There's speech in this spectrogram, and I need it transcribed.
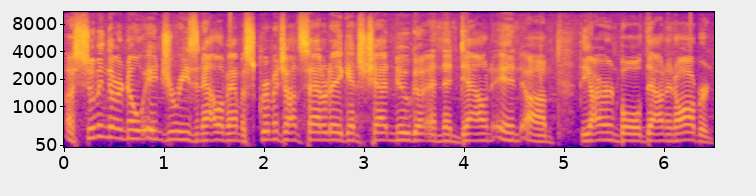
assuming there are no injuries in Alabama scrimmage on Saturday against Chattanooga and then down in um, the Iron Bowl down in Auburn.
